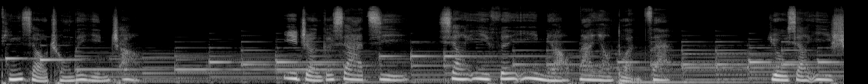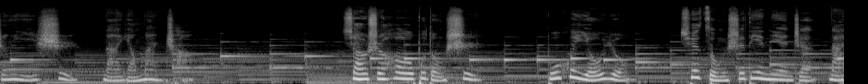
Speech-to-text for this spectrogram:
听小虫的吟唱。一整个夏季，像一分一秒那样短暂，又像一生一世那样漫长。小时候不懂事，不会游泳，却总是惦念着那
